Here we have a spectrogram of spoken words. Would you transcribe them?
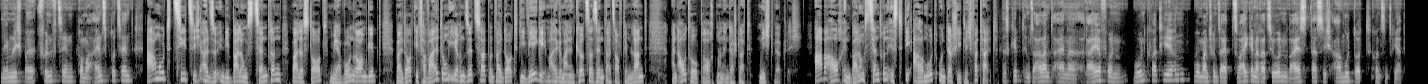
nämlich bei 15,1 Prozent. Armut zieht sich also in die Ballungszentren, weil es dort mehr Wohnraum gibt, weil dort die Verwaltung ihren Sitz hat und weil dort die Wege im Allgemeinen kürzer sind als auf dem Land. Ein Auto braucht man in der Stadt nicht wirklich. Aber auch in Ballungszentren ist die Armut unterschiedlich verteilt. Es gibt im Saarland eine Reihe von Wohnquartieren, wo man schon seit zwei Generationen weiß, dass sich Armut dort konzentriert.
